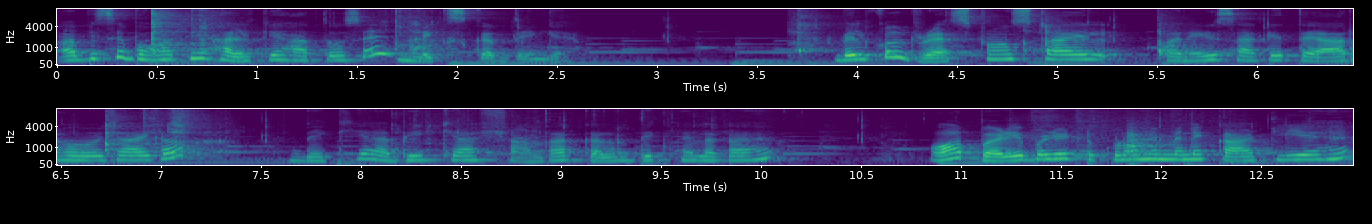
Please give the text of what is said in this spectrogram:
अब इसे बहुत ही हल्के हाथों से मिक्स कर देंगे. बिल्कुल रेस्टोरेंट स्टाइल पनीर साटे तैयार हो जाएगा. देखिए अभी क्या शानदार कलर दिखने लगा है. और बड़े बड़े टुकड़ों में मैंने काट लिए हैं.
